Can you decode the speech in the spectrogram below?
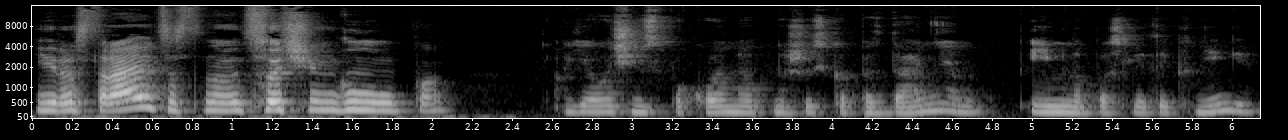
и расстраиваться становится очень глупо. Я очень спокойно отношусь к опозданиям именно после этой книги.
